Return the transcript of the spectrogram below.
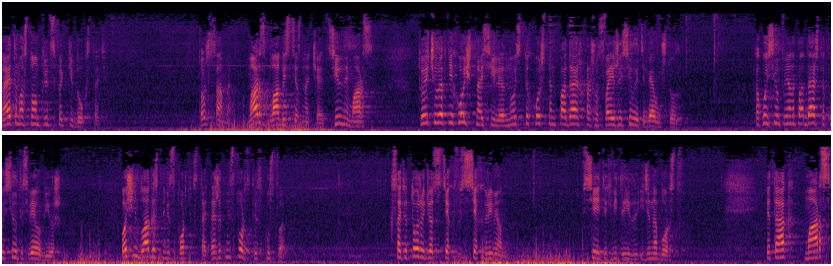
На этом основан принцип Акидо, кстати. То же самое. Марс благости означает, сильный Марс. То есть человек не хочет насилия, но если ты хочешь, ты нападаешь, хорошо, своей же силой тебя уничтожу. Какой силой ты меня нападаешь, такой силой ты себя убьешь. Очень благостный вид спорта, кстати. Даже это не спорт, это искусство кстати, тоже идет с тех, с тех времен. Все этих виды единоборств. Итак, Марс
